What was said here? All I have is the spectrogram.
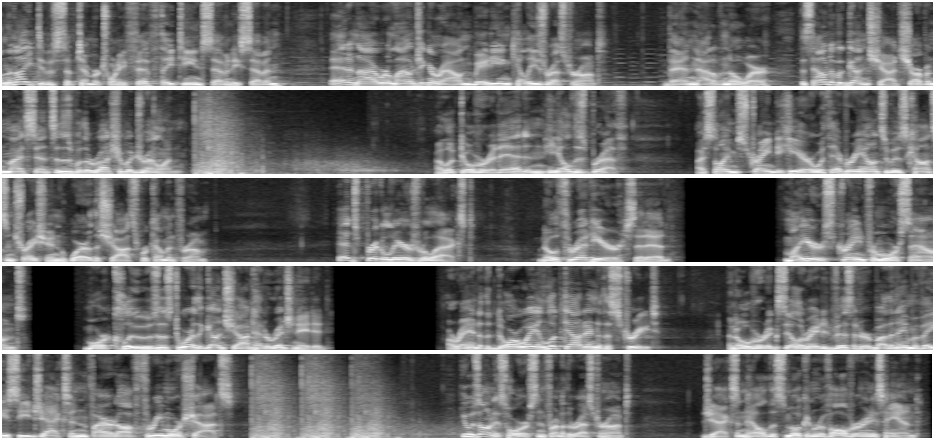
On the night of September 25th, 1877, Ed and I were lounging around Beatty and Kelly's restaurant. Then, out of nowhere, the sound of a gunshot sharpened my senses with a rush of adrenaline. I looked over at Ed and he held his breath. I saw him strain to hear with every ounce of his concentration where the shots were coming from. Ed's prickled ears relaxed. No threat here, said Ed. My ears strained for more sounds, more clues as to where the gunshot had originated. I ran to the doorway and looked out into the street. An over exhilarated visitor by the name of A.C. Jackson fired off three more shots. He was on his horse in front of the restaurant. Jackson held the smoking revolver in his hand.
